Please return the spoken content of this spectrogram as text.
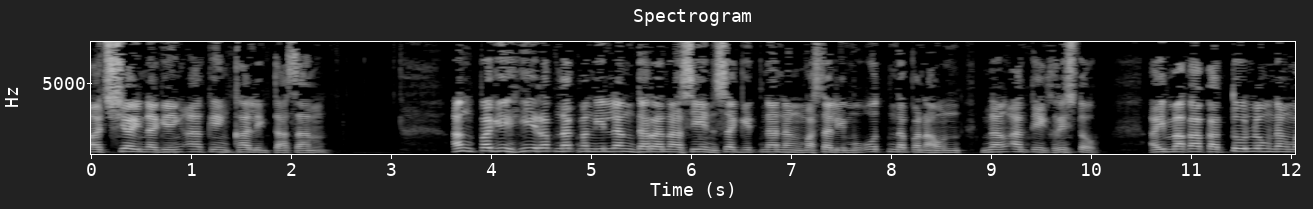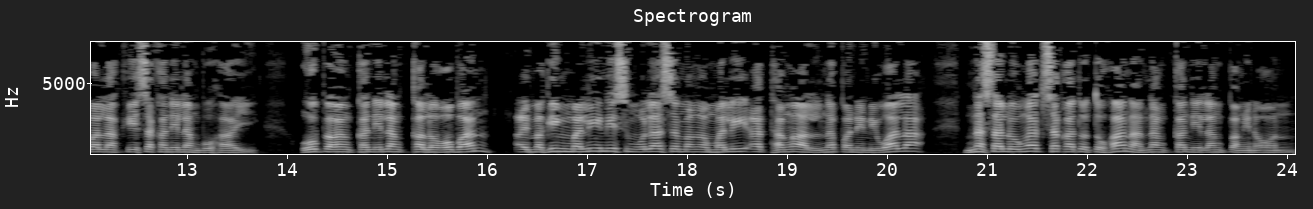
at siya'y naging aking kaligtasan. Ang paghihirap na kanilang daranasin sa gitna ng masalimuot na panahon ng Antikristo ay makakatulong ng malaki sa kanilang buhay upang ang kanilang kalooban ay maging malinis mula sa mga mali at hangal na paniniwala na salungat sa katotohanan ng kanilang Panginoon.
